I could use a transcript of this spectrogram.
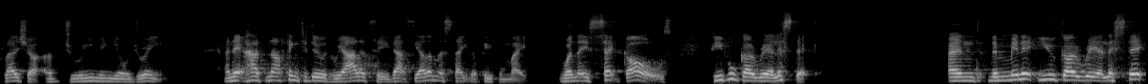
pleasure of dreaming your dream. And it has nothing to do with reality. That's the other mistake that people make when they set goals, people go realistic. And the minute you go realistic,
